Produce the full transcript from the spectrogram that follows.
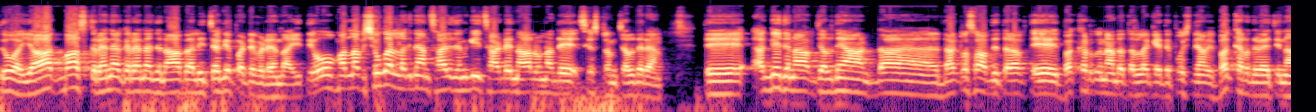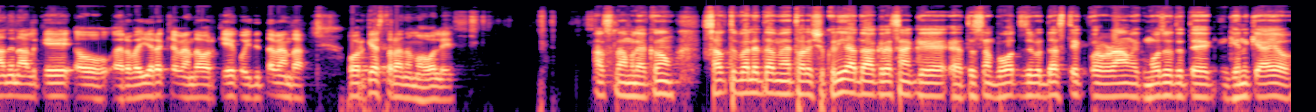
ਤੇ ਉਹ ਯਾਦ ਬਾਸ ਕਰੇਂਦਾ ਕਰੇਂਦਾ ਜਨਾਬ ਅਲੀ ਚੰਗੇ ਪੱਟੇ ਵੜਿੰਦਾ ਆਈ ਤੇ ਉਹ ਮਤਲਬ ਸ਼ੁਗਰ ਲੱਗਦੇ ਹਨ ਸਾਰੀ ਜ਼ਿੰਦਗੀ ਸਾਡੇ ਨਾਲ ਉਹਨਾਂ ਦੇ ਸਿਸਟਮ ਚੱਲਦੇ ਰਹਿਣ। ਤੇ ਅੱਗੇ ਜਨਾਬ ਚਲਦੇ ਹਾਂ ਡਾਕਟਰ ਸਾਹਿਬ ਦੀ ਤਰਫ ਤੇ ਬੱਖਰ ਤੋਂ ਇਹਨਾਂ ਦਾ ਤਲਕ ਹੈ ਤੇ ਪੁੱਛਦੇ ਹਾਂ ਵੀ ਬੱਖਰ ਦੇ ਵਿੱਚ ਇਹਨਾਂ ਦੇ ਨਾਲ ਕਿ ਉਹ ਰਵਈਆ ਰੱਖਿਆ ਜਾਂਦਾ ਔਰ ਕਿ ਕੋਈ ਦਿੱਤਾ ਜਾਂਦਾ ਔਰ ਕਿਸ ਤਰ੍ਹਾਂ ਦਾ ਮਾਹੌਲ ਹੈ। ਅਸਲਾਮ ਅਲੈਕੁਮ। ਸਭ ਤੋਂ ਪਹਿਲੇ ਤਾਂ ਮੈਂ ਤੁਹਾਡਾ ਸ਼ੁਕਰੀਆ ਅਦਾ ਕਰਾਂ ਕਿ ਤੁਸੀਂ ਬਹੁਤ ਜ਼ਬਰਦਸਤ ਇੱਕ ਪ੍ਰੋਗਰਾਮ ਇੱਕ ਮੌਜੂ ਦੇ ਉੱਤੇ ਗਿਣ ਕੇ ਆਏ ਹੋ।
